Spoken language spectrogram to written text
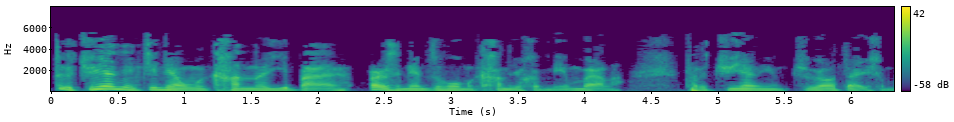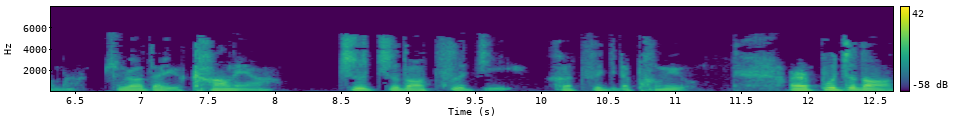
这个局限性，今天我们看了一百二十年之后，我们看的就很明白了。它的局限性主要在于什么呢？主要在于康梁只知道自己和自己的朋友，而不知道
